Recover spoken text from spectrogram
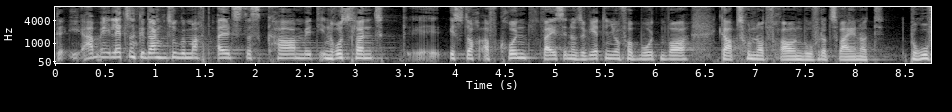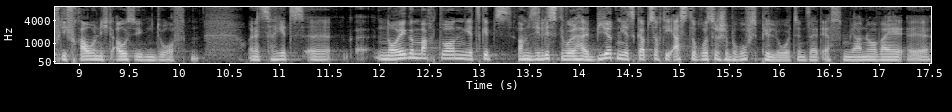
Halt, ich habe mir letztens Gedanken zugemacht, als das kam mit in Russland ist doch aufgrund, weil es in der Sowjetunion verboten war, gab es 100 Frauen, wo für 200 Beruf die Frauen nicht ausüben durften. Und jetzt ist jetzt äh, neu gemacht worden. Jetzt gibt's, haben sie die Liste wohl halbiert und jetzt gab es auch die erste russische Berufspilotin seit 1. Januar, weil äh,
